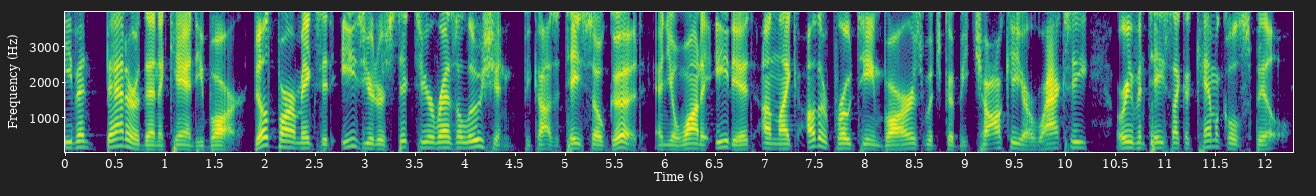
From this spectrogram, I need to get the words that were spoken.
even better than a candy bar. Built Bar makes it easier to stick to your resolution because it tastes so good, and you'll want to eat it, unlike other protein bars, which could be chalky or waxy or even taste like a chemical spill.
